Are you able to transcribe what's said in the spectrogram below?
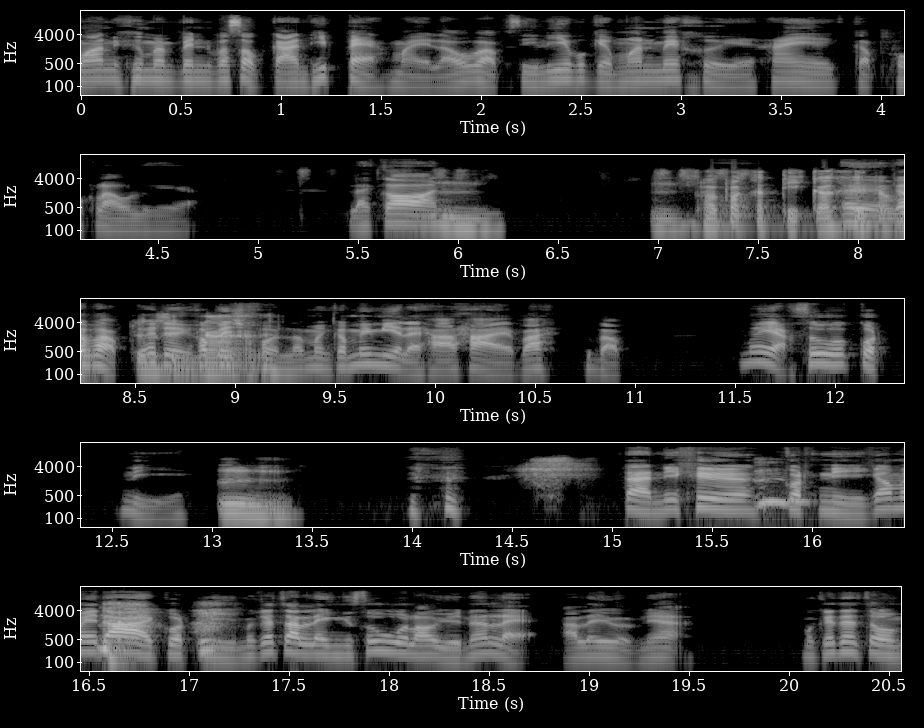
มอนคือมันเป็นประสบการณ์ที่แปลกใหม่แล้วแบบซีรีส์โปเกมอนไม่เคยให้กับพวกเราเลยอะแล้วก็ อืมอืมเพราะปกติก็เอคืออต้องก็แบบซึ่งก็เดินเข้าไปหชนแล้วมันก็ไม่มีอะไรท้าทายปะคือแบบ ไม่อยากสู้ก็กดหนี อืม แต่อันนี่คือกดหนีก็ไม่ได้ กดหนีมันก็จะเล็งสู้เราอยู่นั่นแหละ อะไรแบบเนี้ย มันก็จะโจม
